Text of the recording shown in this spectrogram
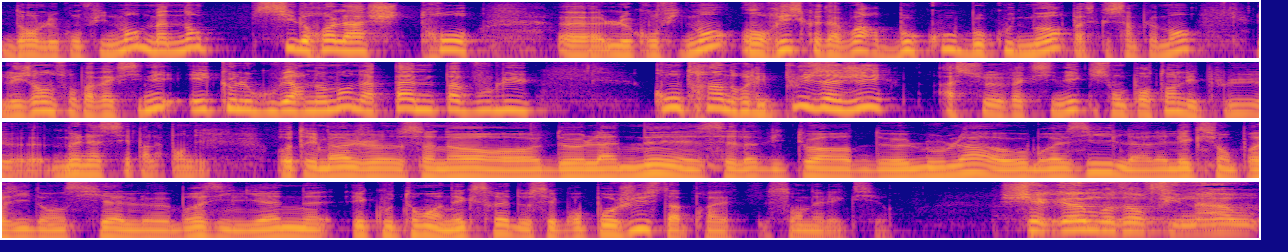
dans le confinement, maintenant, s'il relâche trop euh, le confinement, on risque d'avoir beaucoup, beaucoup de morts parce que simplement, les gens ne sont pas vaccinés et que le gouvernement n'a même pas voulu contraindre les plus âgés à se vacciner, qui sont pourtant les plus euh, menacés par la pandémie. Autre image sonore de l'année, c'est la victoire de Lula au Brésil à l'élection présidentielle brésilienne. Écoutons un extrait de ses propos juste après son élection. Chegamos ao final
